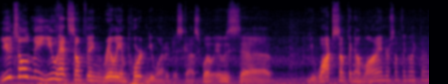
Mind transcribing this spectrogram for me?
you told me you had something really important you wanted to discuss. Well, it was uh, you watched something online or something like that.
